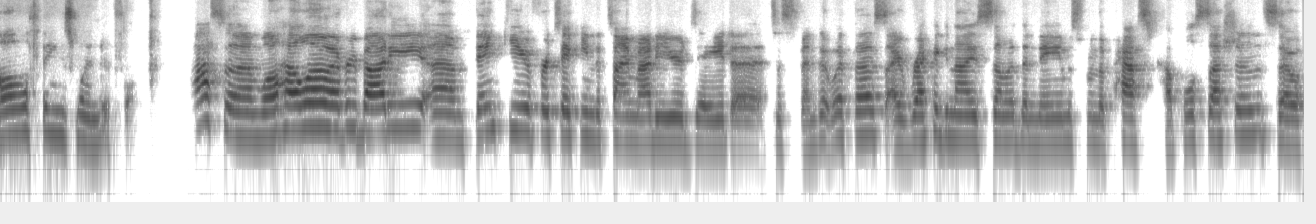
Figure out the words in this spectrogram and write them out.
all things wonderful. Awesome. Well, hello, everybody. Um, thank you for taking the time out of your day to, to spend it with us. I recognize some of the names from the past couple sessions. So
